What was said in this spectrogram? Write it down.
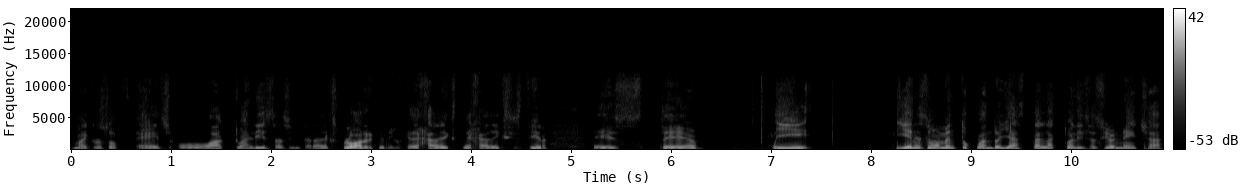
Microsoft Edge o actualizas Internet Explorer, que digo que deja de, deja de existir, este, y, y en ese momento, cuando ya está la actualización hecha,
